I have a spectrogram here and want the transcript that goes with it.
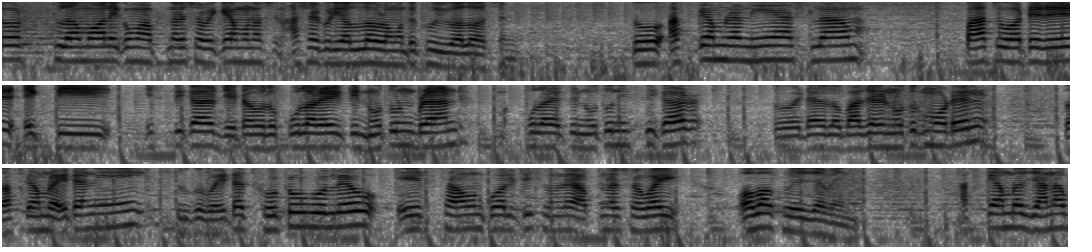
আসসালামু আলাইকুম। আপনারা সবাই কেমন আছেন? আশা করি আল্লাহর রহমতে খুবই ভালো আছেন। তো আজকে আমরা নিয়ে আসলাম পাঁচ ওয়াটের একটি স্পিকার, যেটা হলো কুলারের একটি নতুন ব্র্যান্ড কুলার একটি নতুন স্পিকার। তো এটা হলো বাজারে নতুন মডেল। তো আজকে আমরা এটা নিয়েই শুরু করব। এটা ছোট হলেও এর সাউন্ড কোয়ালিটি শুনলে আপনারা সবাই অবাক হয়ে যাবেন। আজকে আমরা জানাব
